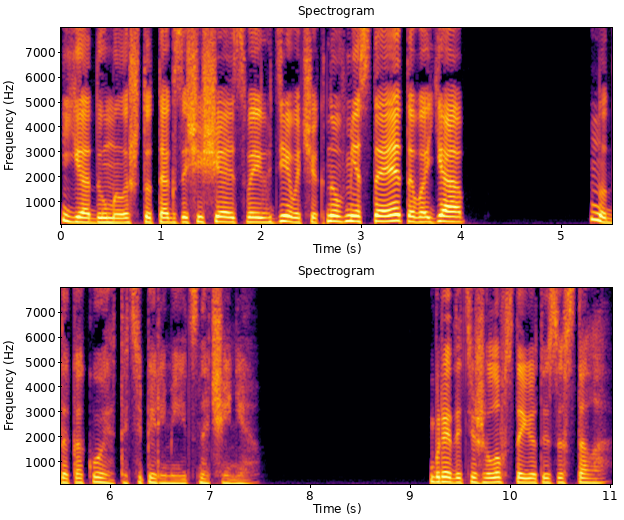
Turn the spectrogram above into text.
Я думала, что так защищает своих девочек, но вместо этого я... Ну да какое это теперь имеет значение? Брэда тяжело встает из-за стола.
